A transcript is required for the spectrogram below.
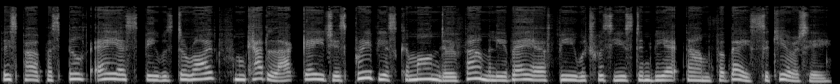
This purpose-built ASV was derived from Cadillac Gage's previous Commando family of AFV which was used in Vietnam for base security.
